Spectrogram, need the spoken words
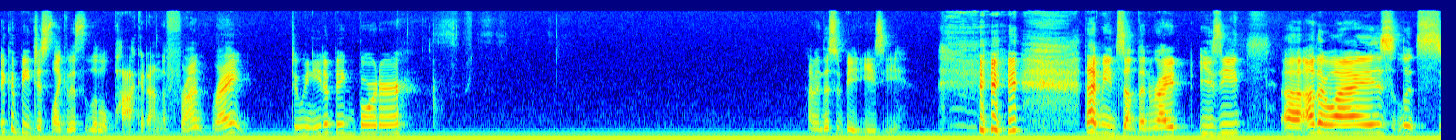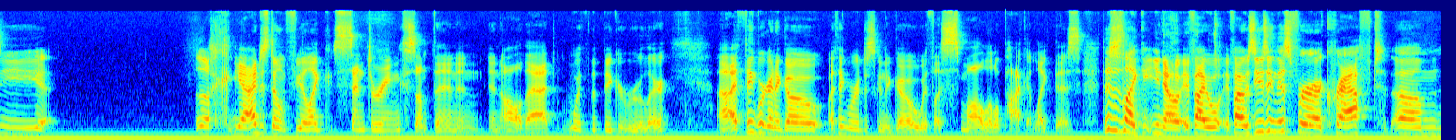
It could be just like this little pocket on the front, right? Do we need a big border? I mean, this would be easy. that means something, right? Easy. Uh, otherwise, let's see ugh, yeah, I just don't feel like centering something and, and all that with the bigger ruler. Uh, I think we're gonna go. I think we're just gonna go with a small little pocket like this. This is like you know, if I if I was using this for a craft, um,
